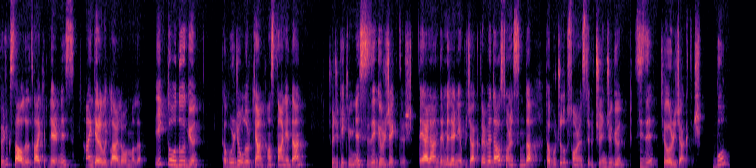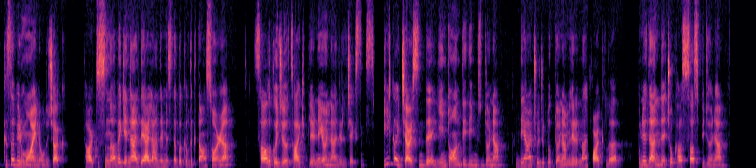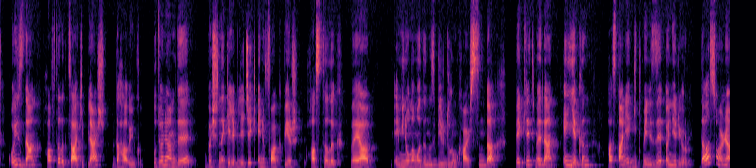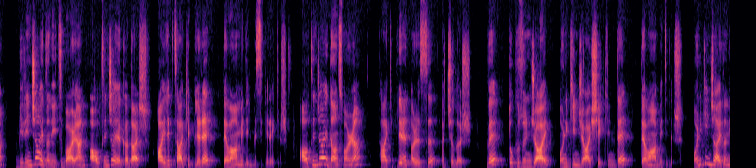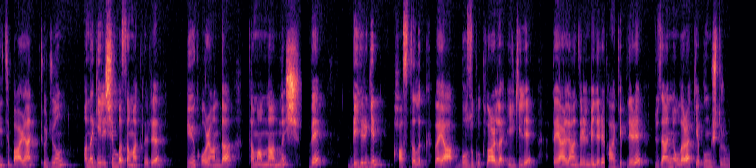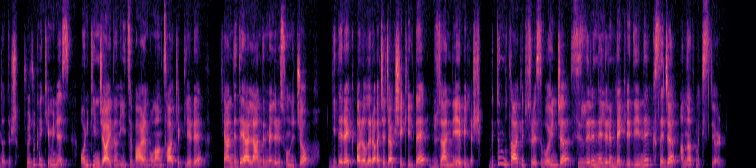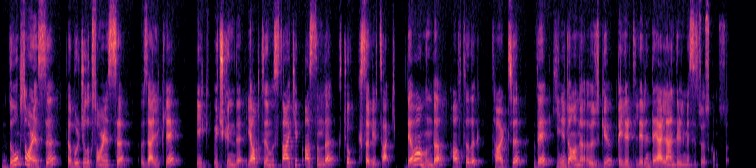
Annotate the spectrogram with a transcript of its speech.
Çocuk sağlığı takiplerimiz hangi aralıklarla olmalı? İlk doğduğu gün taburcu olurken hastaneden çocuk hekiminiz sizi görecektir. Değerlendirmelerini yapacaktır ve daha sonrasında taburculuk sonrası 3. gün sizi çağıracaktır. Bu kısa bir muayene olacak. Tartısına ve genel değerlendirmesine bakıldıktan sonra sağlık ocağı takiplerine yönlendirileceksiniz. İlk ay içerisinde yeni doğan dediğimiz dönem diğer çocukluk dönemlerinden farklı. Bu nedenle çok hassas bir dönem. O yüzden haftalık takipler daha uygun. Bu dönemde başına gelebilecek en ufak bir hastalık veya emin olamadığınız bir durum karşısında bekletmeden en yakın hastaneye gitmenizi öneriyorum. Daha sonra birinci aydan itibaren 6. aya kadar aylık takiplere devam edilmesi gerekir. 6. aydan sonra takiplerin arası açılır ve 9. ay 12. ay şeklinde devam edilir. 12. aydan itibaren çocuğun ana gelişim basamakları büyük oranda tamamlanmış ve belirgin hastalık veya bozukluklarla ilgili değerlendirilmeleri, takipleri düzenli olarak yapılmış durumdadır. Çocuk hekiminiz 12. aydan itibaren olan takipleri kendi değerlendirmeleri sonucu giderek araları açacak şekilde düzenleyebilir. Bütün bu takip süresi boyunca sizleri nelerin beklediğini kısaca anlatmak istiyorum. Doğum sonrası, taburculuk sonrası özellikle ilk 3 günde yaptığımız takip aslında çok kısa bir takip. Devamında haftalık tartı ve yeni doğana özgü belirtilerin değerlendirilmesi söz konusu.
